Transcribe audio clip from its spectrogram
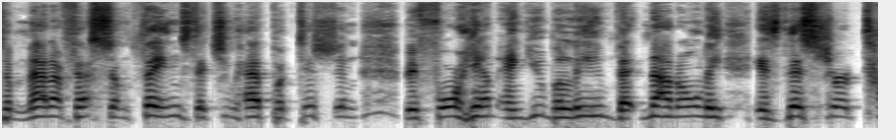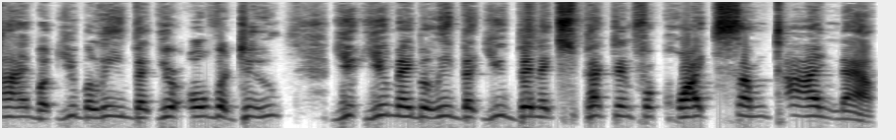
to manifest some things that you have petitioned before Him. And you believe that not only is this your time, but you believe that you're overdue. You, you may believe that you've been expecting for quite some time now.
